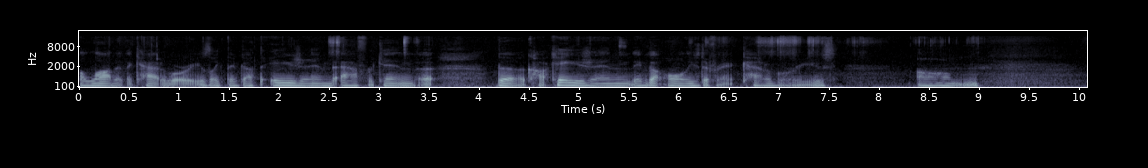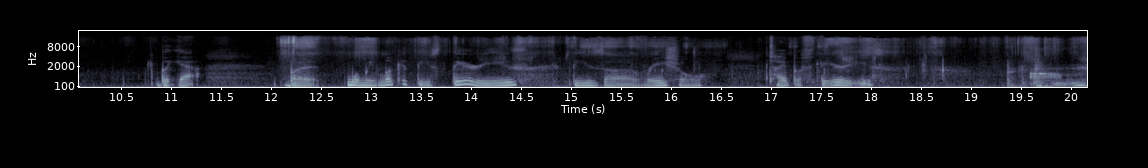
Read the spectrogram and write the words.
a lot of the categories, like they've got the Asian, the African, the the Caucasian, they've got all these different categories. Um, but yeah, but when we look at these theories, these uh, racial type of theories, um,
